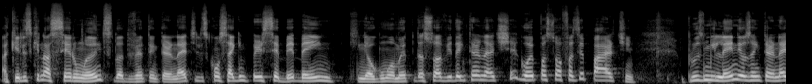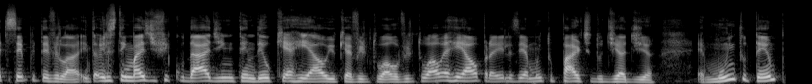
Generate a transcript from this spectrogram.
Aqueles que nasceram antes do advento da internet, eles conseguem perceber bem que em algum momento da sua vida a internet chegou e passou a fazer parte. Para os millennials, a internet sempre teve lá. Então, eles têm mais dificuldade em entender o que é real e o que é virtual. O virtual é real para eles e é muito parte do dia a dia. É muito tempo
